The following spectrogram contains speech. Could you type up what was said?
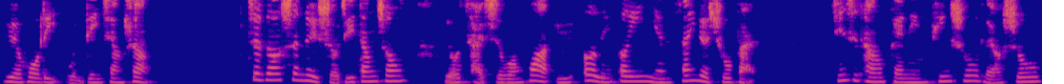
月获利稳定向上。最高胜率手机当冲由采石文化于二零二一年三月出版。金石堂陪您听书聊书。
